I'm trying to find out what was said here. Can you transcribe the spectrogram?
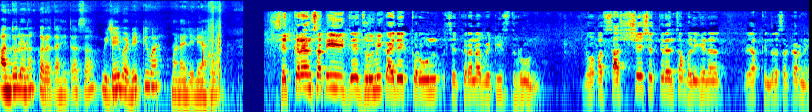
आंदोलनं करत आहेत असं विजय वडेट्टीवार म्हणालेले आहेत. शेतकऱ्यांसाठी जे जुलमी कायदे करून शेतकऱ्यांना वेटीस धरून जवळपास सातशे शेतकऱ्यांचा बळी घेण्यात या केंद्र सरकारने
